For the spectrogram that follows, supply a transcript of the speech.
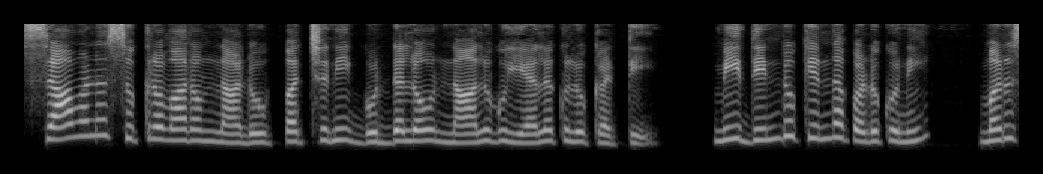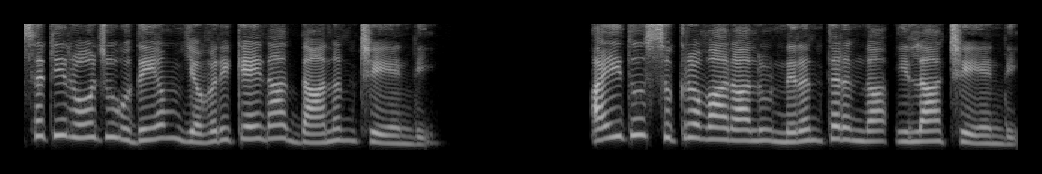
శ్రావణ శుక్రవారం నాడు పచ్చని గుడ్డలో నాలుగు ఏలకులు కట్టి మీ దిండు కింద పడుకుని మరుసటి రోజు ఉదయం ఎవరికైనా దానం చేయండి. ఐదు శుక్రవారాలు నిరంతరంగా ఇలా చేయండి.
